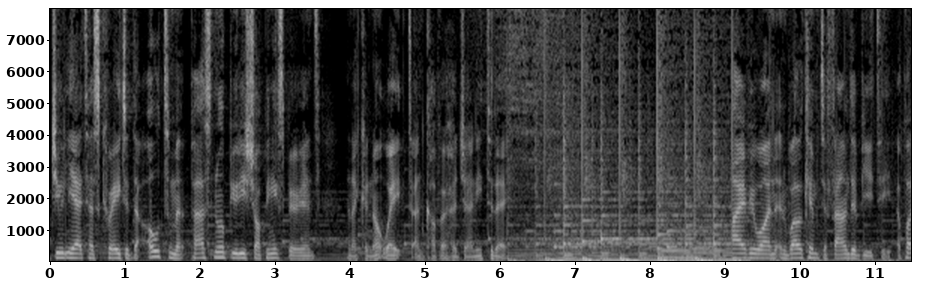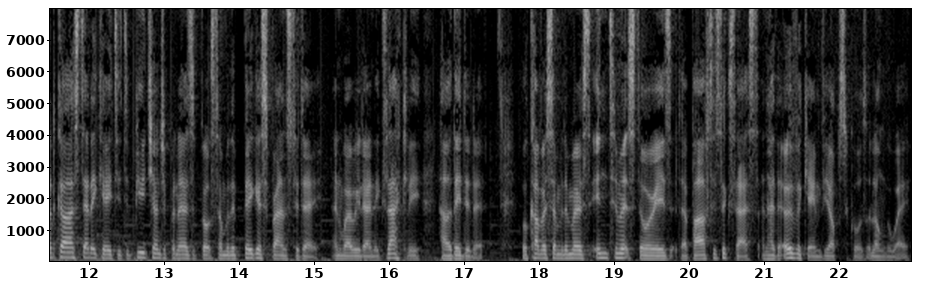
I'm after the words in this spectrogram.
Juliette has created the ultimate personal beauty shopping experience, and I cannot wait to uncover her journey today. Hi, everyone, and welcome to Founded Beauty, a podcast dedicated to beauty entrepreneurs who built some of the biggest brands today and where we learn exactly how they did it. We'll cover some of the most intimate stories, their path to success, and how they overcame the obstacles along the way.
